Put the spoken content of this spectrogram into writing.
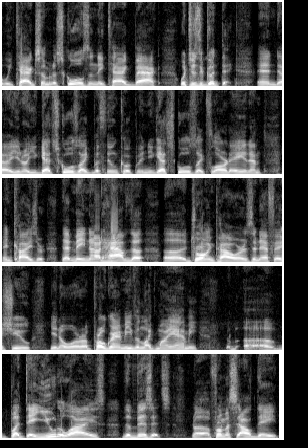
we tag some of the schools and they tag back, which is a good thing. And uh, you know, you get schools like Bethune Cookman, you get schools like Florida A and M and Keiser that may not have the uh, drawing power as an FSU, you know, or a program even like Miami uh, but they utilize the visits uh, from a South Dade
